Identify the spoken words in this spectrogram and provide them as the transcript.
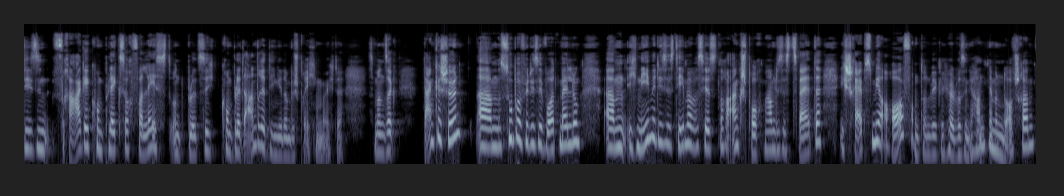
diesen Fragekomplex auch verlässt und plötzlich komplett andere Dinge dann besprechen möchte. Dass man sagt, Dankeschön, ähm, super für diese Wortmeldung. Ähm, ich nehme dieses Thema, was Sie jetzt noch angesprochen haben, dieses zweite, ich schreibe es mir auf und dann wirklich halt was in die Hand nehmen und aufschreiben.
